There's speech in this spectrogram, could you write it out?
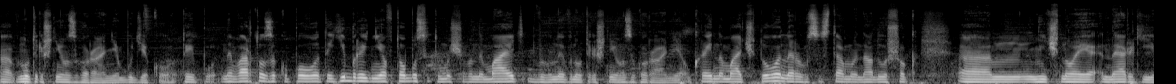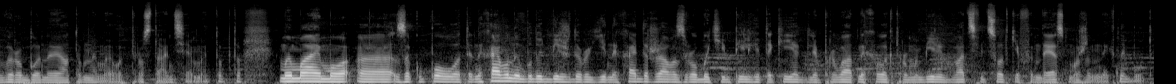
Е, Внутрішнього згорання будь-якого типу не варто закуповувати гібридні автобуси, тому що вони мають двигуни внутрішнього згорання. Україна має чудову енергосистему надлишок е, нічної енергії, виробленої атомними електростанціями. Тобто ми маємо е, закуповувати. Нехай вони будуть більш дорогі, нехай держава зробить їм пільги, такі як для приватних електромобілів. 20% НДС може на них не бути.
